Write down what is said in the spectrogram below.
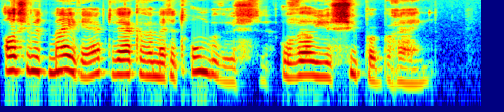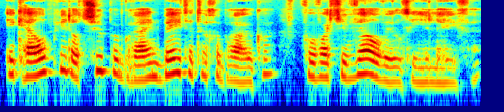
Als je met mij werkt, werken we met het onbewuste, ofwel je superbrein. Ik help je dat superbrein beter te gebruiken voor wat je wel wilt in je leven,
